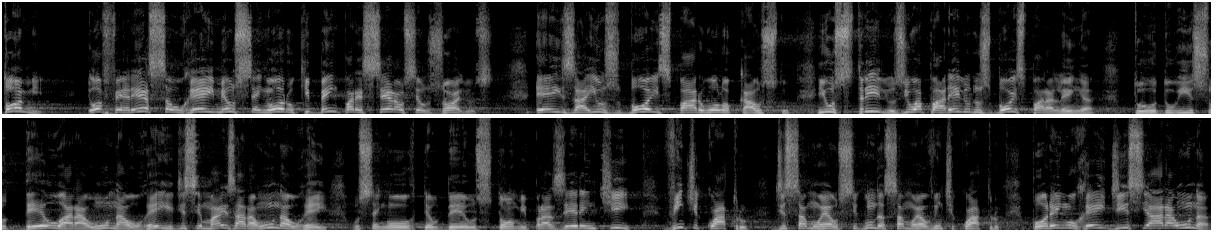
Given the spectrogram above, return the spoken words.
Tome, ofereça ao rei meu senhor o que bem parecer aos seus olhos. Eis aí os bois para o holocausto, e os trilhos e o aparelho dos bois para a lenha. Tudo isso deu Araúna ao rei, e disse mais Araúna ao rei: O Senhor teu Deus tome prazer em ti. 24 de Samuel, 2 Samuel 24. Porém o rei disse a Araúna:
